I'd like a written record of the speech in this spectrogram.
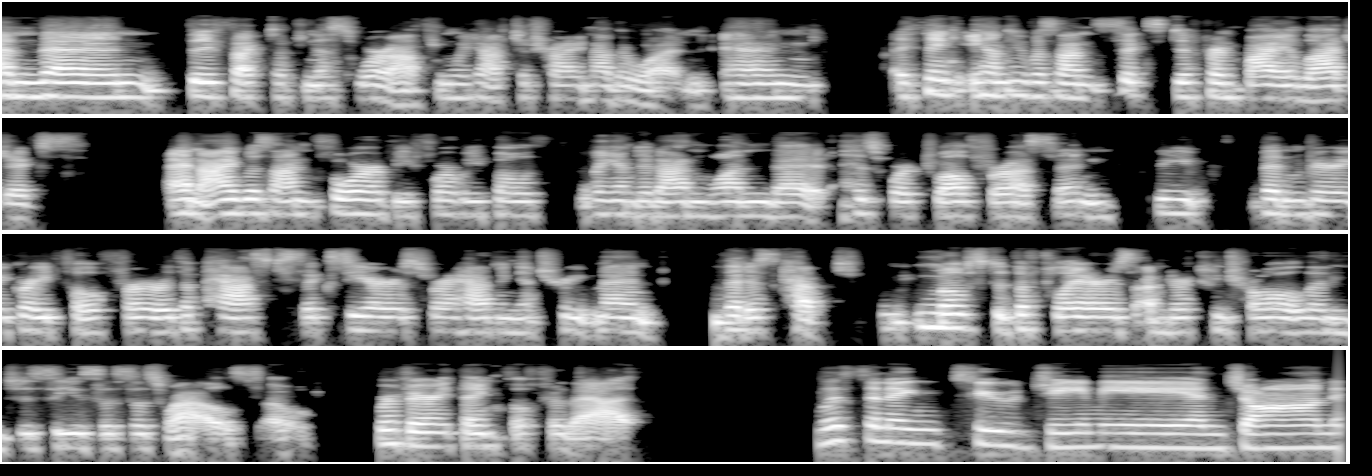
and then the effectiveness wore off and we'd have to try another one and i think andy was on six different biologics and i was on four before we both landed on one that has worked well for us and we've been very grateful for the past six years for having a treatment that has kept most of the flares under control and diseases as well so we're very thankful for that. Listening to jamie and john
